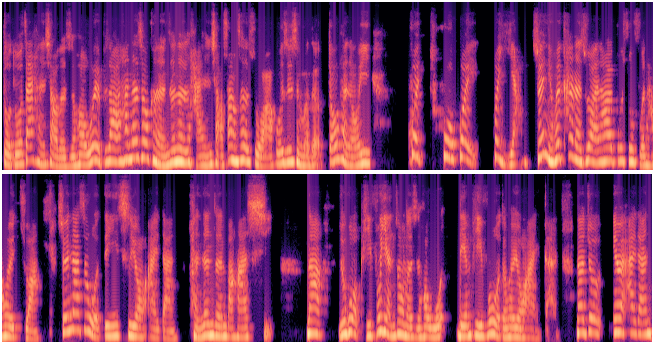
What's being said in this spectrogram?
朵朵在很小的时候，我也不知道她那时候可能真的还很小，上厕所啊或者是什么的都很容易会或会会痒，所以你会看得出来她会不舒服，她会抓。所以那是我第一次用爱丹，很认真帮她洗。那如果皮肤严重的时候，我连皮肤我都会用艾丹。那就因为艾丹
